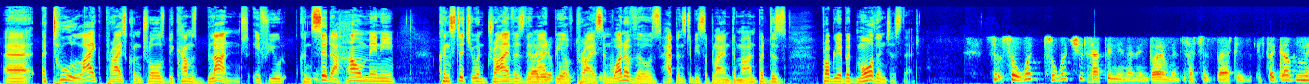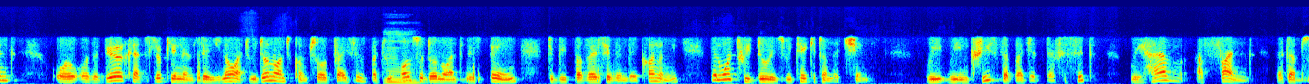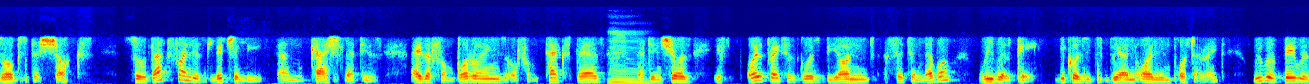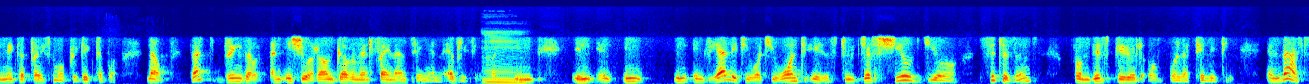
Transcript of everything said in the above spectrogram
uh, a tool like price controls becomes blunt if you consider how many constituent drivers there might be of price, and one of those happens to be supply and demand. But there's probably a bit more than just that. So, so what? So, what should happen in an environment such as that is if the government or, or the bureaucrats look in and say, you know what, we don't want to control prices, but we mm. also don't want this pain to be pervasive in the economy, then what we do is we take it on the chin. We, we increase the budget deficit. We have a fund that absorbs the shocks. So that fund is literally um, cash that is either from borrowings or from taxpayers mm. that ensures if oil prices goes beyond a certain level, we will pay because we are an oil importer, right? We will pay, we'll make the price more predictable. Now, that brings out an issue around government financing and everything. Mm. But in, in, in, in, in, in reality, what you want is to just shield your citizens from this period of volatility. And that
